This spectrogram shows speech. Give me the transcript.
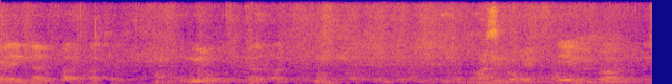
రావాలి. ఇక్కడ ఇన్నర్ ఏమి ప్రాబ్లం లేదు.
